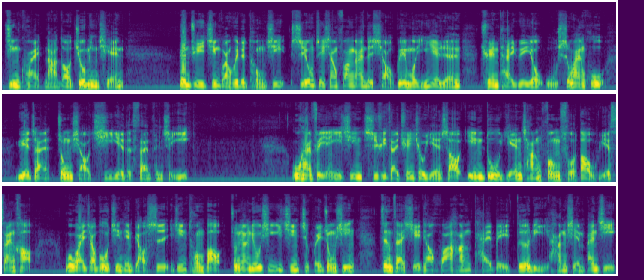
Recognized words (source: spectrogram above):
尽快拿到救命钱？根据金管会的统计，适用这项方案的小规模营业人，全台约有五十万户，约占中小企业的三分之一。武汉肺炎疫情持续在全球延烧，印度延长封锁到五月三号。我外交部今天表示，已经通报中央流行疫情指挥中心，正在协调华航台北德里航线班机。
